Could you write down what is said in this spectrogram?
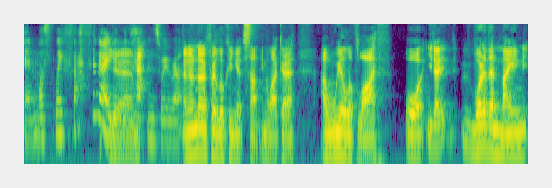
endlessly fascinating Yeah. the patterns we run. and I don't know if we're looking at something like a a wheel of life, or you know, what are the main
